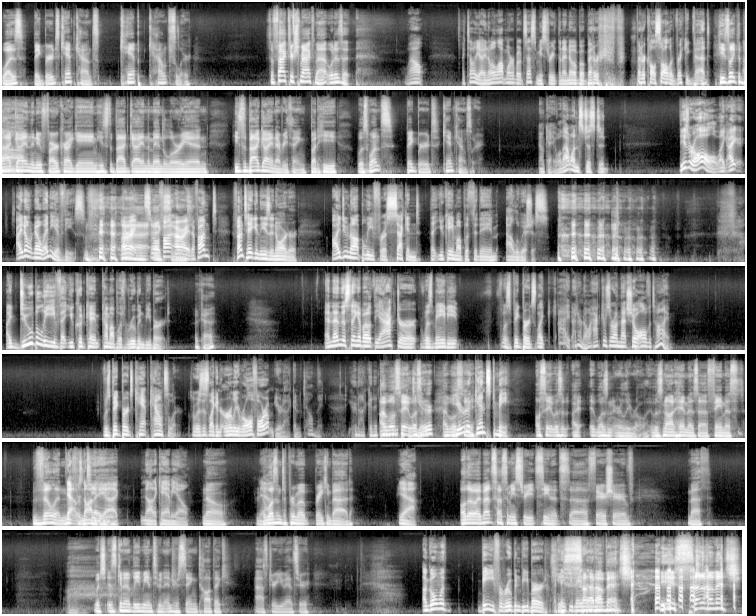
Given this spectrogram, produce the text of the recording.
was Big Bird's camp counts camp counselor. So fact or schmacked, Matt, what is it? Well, I tell you, I know a lot more about Sesame Street than I know about Better Better Call Saul or Breaking Bad. He's like the bad guy uh, in the new Far Cry game. He's the bad guy in the Mandalorian. He's the bad guy in everything, but he was once Big Bird's camp counselor. Okay, well that one's just a, These are all like I I don't know any of these. all right. So if I all right, if I'm if I'm taking these in order, I do not believe for a second that you came up with the name Aloysius. I do believe that you could came, come up with Reuben B. Bird. Okay. And then this thing about the actor was maybe was Big Bird's like I, I don't know, actors are on that show all the time. Was Big Bird's camp counselor. So was this like an early role for him? You're not gonna tell me. You're not gonna tell me. I will say it wasn't- You're, I will you're say- against me. I'll say it was a, I, it was an early role. It was not him as a famous villain. Yeah, it was not TV. a uh, not a cameo. no. Yeah. It wasn't to promote Breaking Bad. Yeah. Although I bet Sesame Street's seen its uh, fair share of meth. Which is going to lead me into an interesting topic after you answer. I'm going with B for Reuben B. Bird. I think you made son that of up. a bitch. you son of a bitch.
